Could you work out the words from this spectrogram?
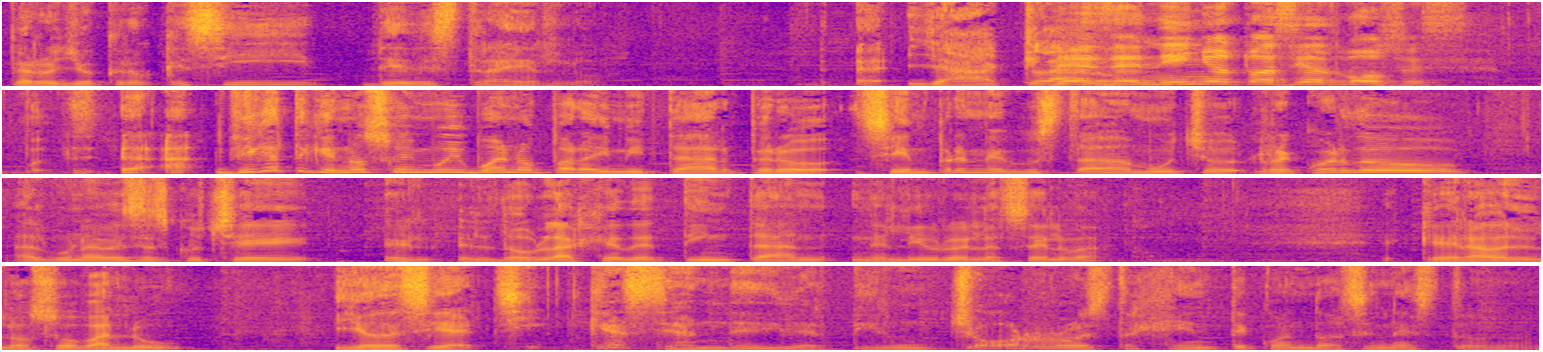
Pero yo creo que sí debes traerlo. Eh, ya, claro. Desde niño tú hacías voces. Ah, Fíjate que no soy muy bueno para imitar, pero siempre me gustaba mucho. Recuerdo, alguna vez escuché el, el doblaje de Tintán en el libro de la selva, que era el oso Balú. Y yo decía, chicas, se han de divertir un chorro esta gente cuando hacen esto. ¿no?".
